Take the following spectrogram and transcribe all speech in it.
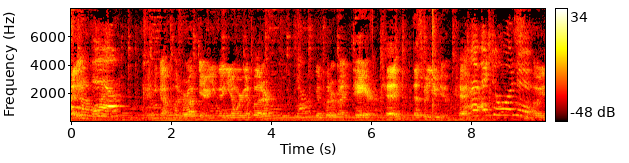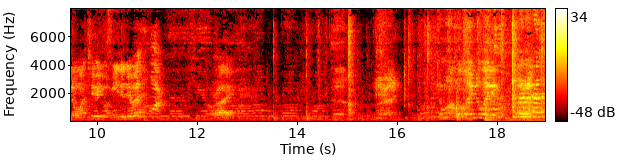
up there. You, gotta put her up there. you gonna, you know where you're going to put her? Yeah. You're going to put her right there, okay? That's what you do, okay? I, I don't want it. Oh, you don't want to? You want me to do it? Yeah. All right. All right. Come on, little angel lady. All right.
